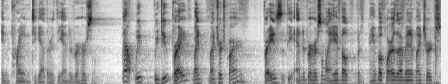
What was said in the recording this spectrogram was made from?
in praying together at the end of rehearsal. Now, we, we do pray, my, my church choir prays at the end of rehearsal. My handbell, handbell choir that I'm in at my church,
